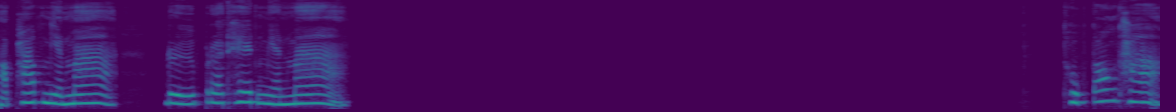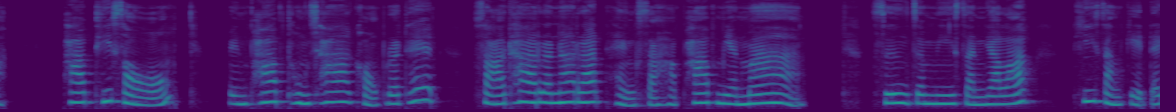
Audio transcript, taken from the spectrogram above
หภาพเมียนมา หรือประเทศเมียนมา ถูกต้องค่ะ ภาพที่สองเป็นภาพธงชาติของประเทศ สาธารณรัฐ แห่งสหภาพเมียนมา ซึ่งจะมีสัญลักษณ์ ที่สังเกตได้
